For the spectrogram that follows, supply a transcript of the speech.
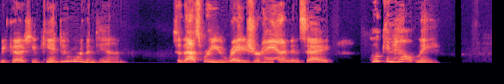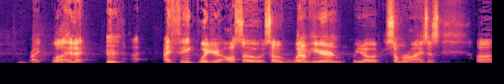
because you can't do more than 10. So that's where you raise your hand and say, who can help me? Right. Well, and I, I think what you're also, so what I'm hearing, you know, summarizes uh,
